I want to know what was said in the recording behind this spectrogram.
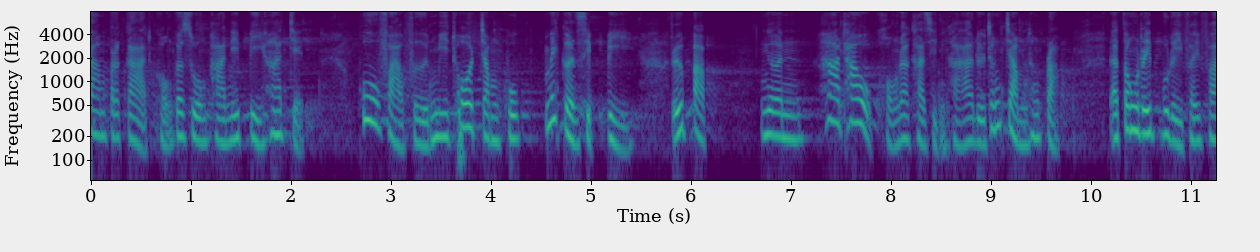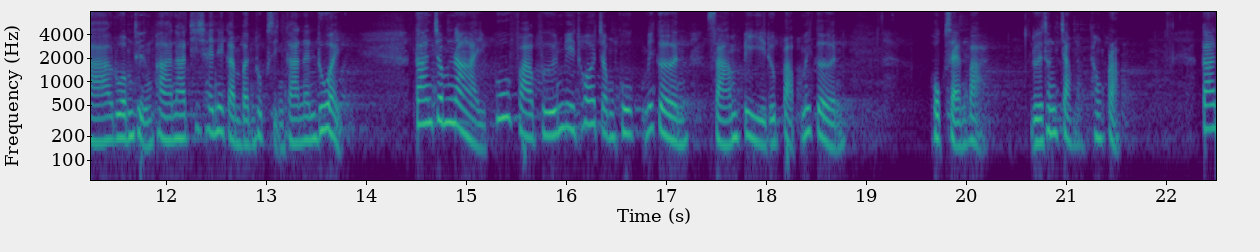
ตามประกาศของกระทรวงพาณิชย์ปี 57 ผู้ฝ่าฝืนมีโทษจำคุกไม่เกิน 10 ปี หรือปรับเงิน 5 เท่าของราคาสินค้า หรือทั้งจำทั้งปรับ และต้องริบบุหรี่ไฟฟ้ารวมถึงพาหนะที่ใช้ในการบรรทุกสินค้านั้นด้วย การจำหน่ายผู้ฝ่าฝืนมีโทษจำคุกไม่เกิน 3 ปีหรือปรับไม่เกิน 6 0แสนบาท หรือทั้งจำทั้งปรับ การ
